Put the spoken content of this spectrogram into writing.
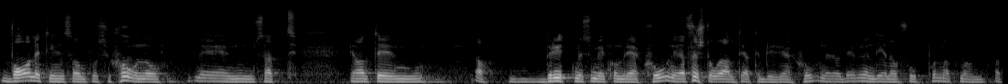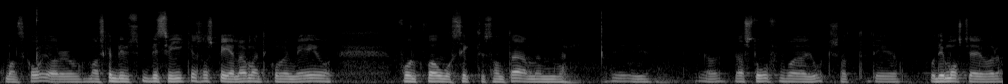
valet i en sån position. Och, eh, så att jag har inte ja, brytt mig så mycket om reaktioner. Jag förstår alltid att det blir reaktioner och det är väl en del av fotbollen att man, att man ska göra det. Och man ska bli besviken som spelare om man inte kommer med och folk får åsikter och sånt där. Men eh, jag, jag, står för vad jag har gjort så det, och det måste jag göra.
